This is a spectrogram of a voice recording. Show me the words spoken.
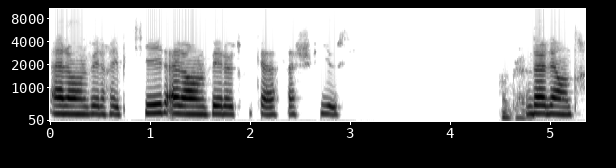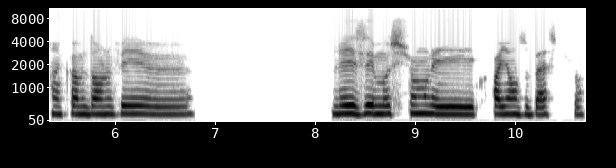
Elle a enlevé le reptile, elle a enlevé le truc à sa cheville aussi. Ok. Là, elle est en train comme d'enlever euh, les émotions, les croyances basses, tu vois.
